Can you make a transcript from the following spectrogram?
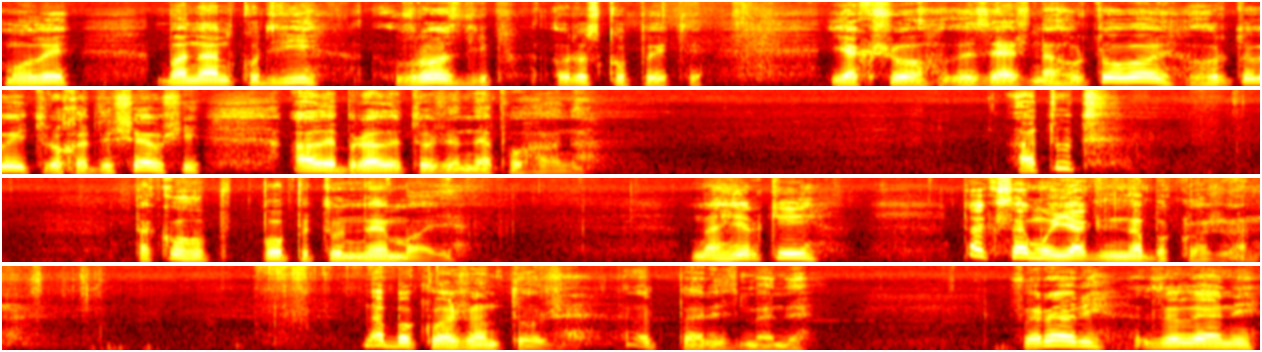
Могли бананку дві в роздріб розкопити. Якщо везеш на гуртовий, гуртовий трохи дешевший, але брали теж непогано. А тут такого попиту немає. На гіркий так само, як і на баклажан. На баклажан теж. От перець в мене Феррарі зелений,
